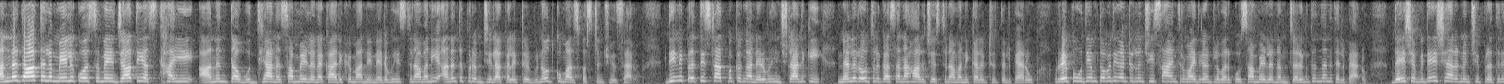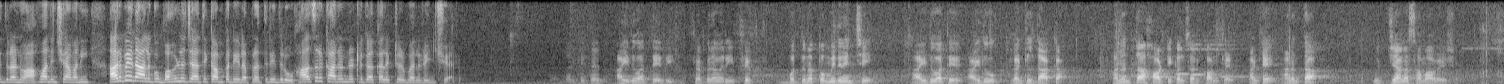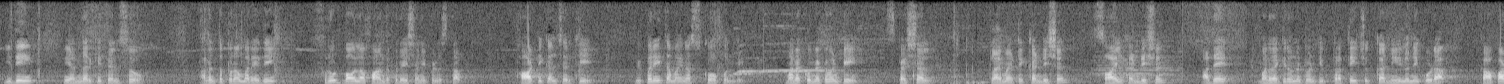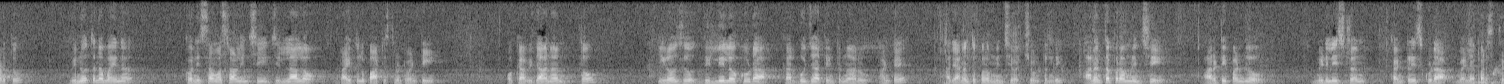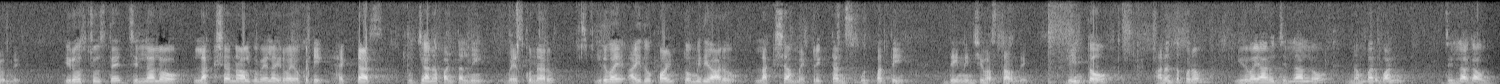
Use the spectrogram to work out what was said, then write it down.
అన్నదాతల మేలు కోసమే జాతీయ స్థాయి అనంత ఉద్యాన సమ్మేళన కార్యక్రమాన్ని నిర్వహిస్తున్నామని అనంతపురం జిల్లా కలెక్టర్ వినోద్ కుమార్ స్పష్టం చేశారు. దీన్ని ప్రతిష్టాత్మకంగా నిర్వహించడానికి నెల రోజులుగా సన్నాహాలు చేస్తున్నామని కలెక్టర్ తెలిపారు. రేపు ఉదయం తొమ్మిది గంటల నుంచి సాయంత్రం ఐదు గంటల వరకు సమ్మేళనం జరుగుతుందని తెలిపారు. దేశ విదేశాల నుంచి ప్రతినిధులను ఆహ్వానించామని అరవై నాలుగు బహుళజాతి కంపెనీల ప్రతినిధులు హాజరు కానున్నట్లుగా కలెక్టర్ వెల్లడించారు. అందరికీ తెలుసు ఐదవ తేదీ ఫిబ్రవరి ఫిఫ్త్ పొద్దున తొమ్మిది నుంచి ఐదవ తే ఐదు గంటల దాకా అనంత హార్టికల్చర్ కాన్క్లేవ్ అంటే అనంత ఉద్యాన సమావేశం. ఇది మీ అందరికీ తెలుసు అనంతపురం అనేది ఫ్రూట్ బౌల్ ఆఫ్ ఆంధ్రప్రదేశ్ అని పిలుస్తాం. హార్టికల్చర్కి విపరీతమైన స్కోప్ ఉంది. మనకున్నటువంటి special climatic condition soil condition అదే మన దగ్గర ఉన్నటువంటి ప్రతి చుక్క నీళ్ళని కూడా కాపాడుతూ వినూతనమైన కొన్ని సంవత్సరాల నుంచి జిల్లాలో రైతులు పాటిస్తున్నటువంటి ఒక విధానంతో ఈరోజు ఢిల్లీలో కూడా కర్బూజా తింటున్నారు అంటే అది అనంతపురం నుంచి వచ్చి ఉంటుంది. అనంతపురం నుంచి అరటి పండ్లు మిడిల్ ఈస్టర్న్ కంట్రీస్ కూడా వెళ్ళే పరిస్థితి ఉంది. ఈరోజు చూస్తే జిల్లాలో లక్ష నాలుగు వేల ఇరవై ఒకటి హెక్టార్స్ ఉద్యాన పంటల్ని వేసుకున్నారు. ఇరవై ఐదు పాయింట్ తొమ్మిది ఆరు లక్ష మెట్రిక్ టన్స్ ఉత్పత్తి దీని నుంచి వస్తూ ఉంది. దీంతో అనంతపురం ఇరవై ఆరు జిల్లాల్లో నంబర్ వన్ జిల్లాగా ఉంది.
